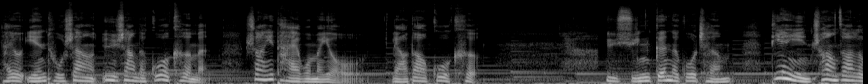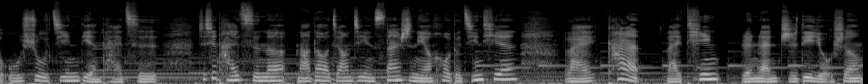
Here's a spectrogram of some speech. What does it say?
还有沿途上遇上的过客们。上一台我们有聊到过客。与寻根的过程，电影创造了无数经典台词。这些台词呢，拿到将近三十年后的今天来看、来听，仍然掷地有声。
